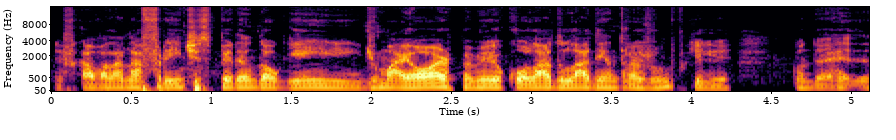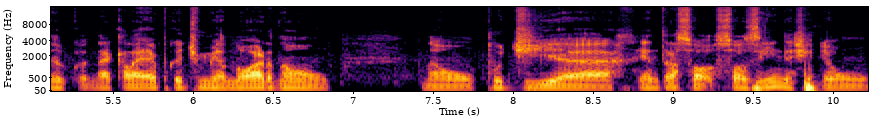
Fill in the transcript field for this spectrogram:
Eu ficava lá na frente esperando alguém de maior para eu colar do lado e entrar junto, porque quando é, naquela época de menor não não podia entrar so, sozinho, né? tinha um,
